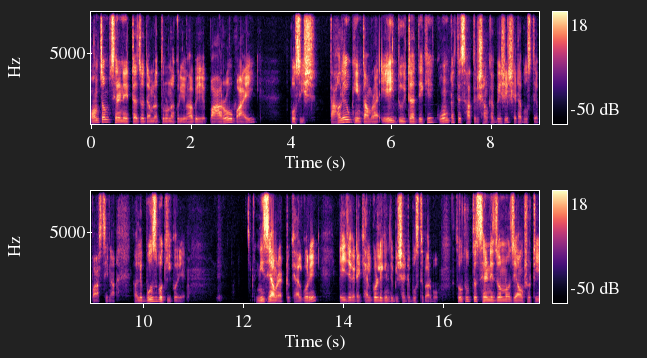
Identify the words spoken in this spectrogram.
পঞ্চম শ্রেণীরটা যদি আমরা তুলনা করি এভাবে বারো বাই পঁচিশ, তাহলেও কিন্তু আমরা এই দুইটা দেখে কোনটাতে ছাত্রীর সংখ্যা বেশি সেটা বুঝতে পারছি না। তাহলে বুঝব কি করে? নিচে আমরা একটু খেয়াল করি। এই জায়গাটা খেয়াল করলে কিন্তু বিষয়টা বুঝতে পারব। চতুর্থ শ্রেণির জন্য যে অংশটি,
